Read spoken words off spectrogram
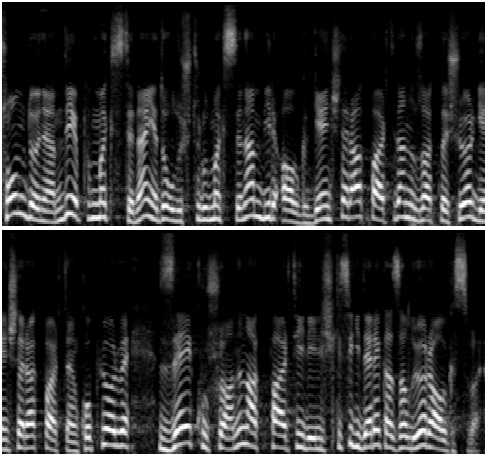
son dönemde yapılmak istenen ya da oluşturulmak istenen bir algı. Gençler AK Parti'den uzaklaşıyor, gençler AK Parti'den kopuyor ve Z kuşağının AK Parti ile ilişkisi giderek azalıyor algısı var.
